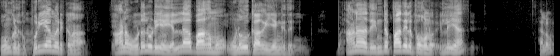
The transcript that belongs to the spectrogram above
உங்களுக்கு புரியாம இருக்கலாம். ஆனா உடலுடைய எல்லா பாகமும் உணவுக்காக இயங்குது. ஆனா அது இந்த பாதையில போகணும் இல்லையா? ஹலோ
